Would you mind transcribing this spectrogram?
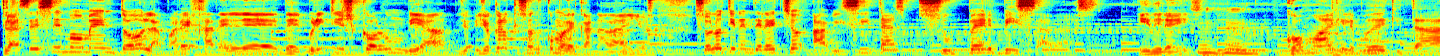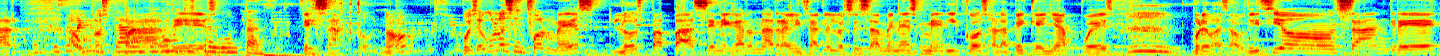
Tras ese momento, la pareja eh, de British Columbia, yo, yo creo que son como de Canadá ellos, solo tienen derecho a visitas supervisadas. Y diréis, ¿cómo alguien le puede quitar a unos padres? preguntas. Exacto, ¿no? Pues según los informes, los papás se negaron a realizarle los exámenes médicos a la pequeña, pues pruebas de audición, sangre,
